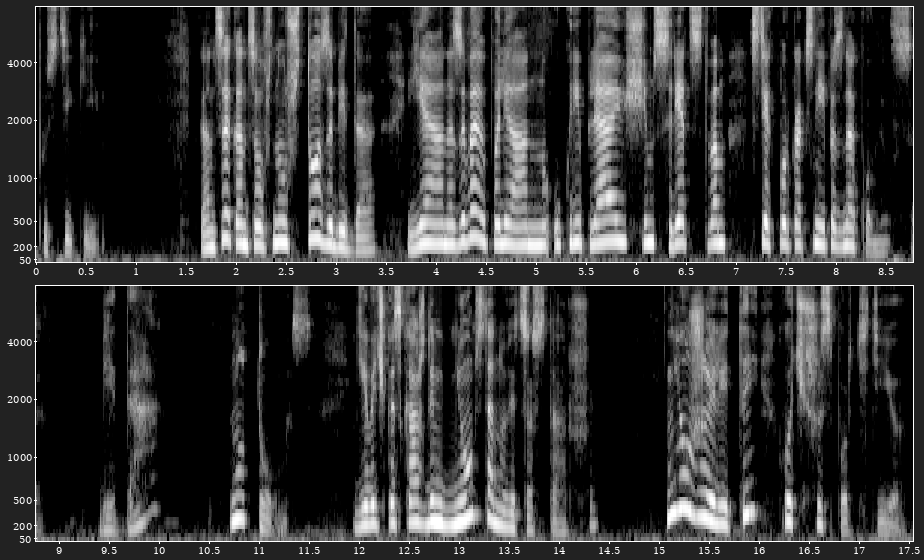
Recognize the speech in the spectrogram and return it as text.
Пустяки. В конце концов, ну что за беда? Я называю Полианну укрепляющим средством с тех пор, как с ней познакомился. Беда? Ну, Томас, девочка с каждым днем становится старше. Неужели ты хочешь испортить ее? —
